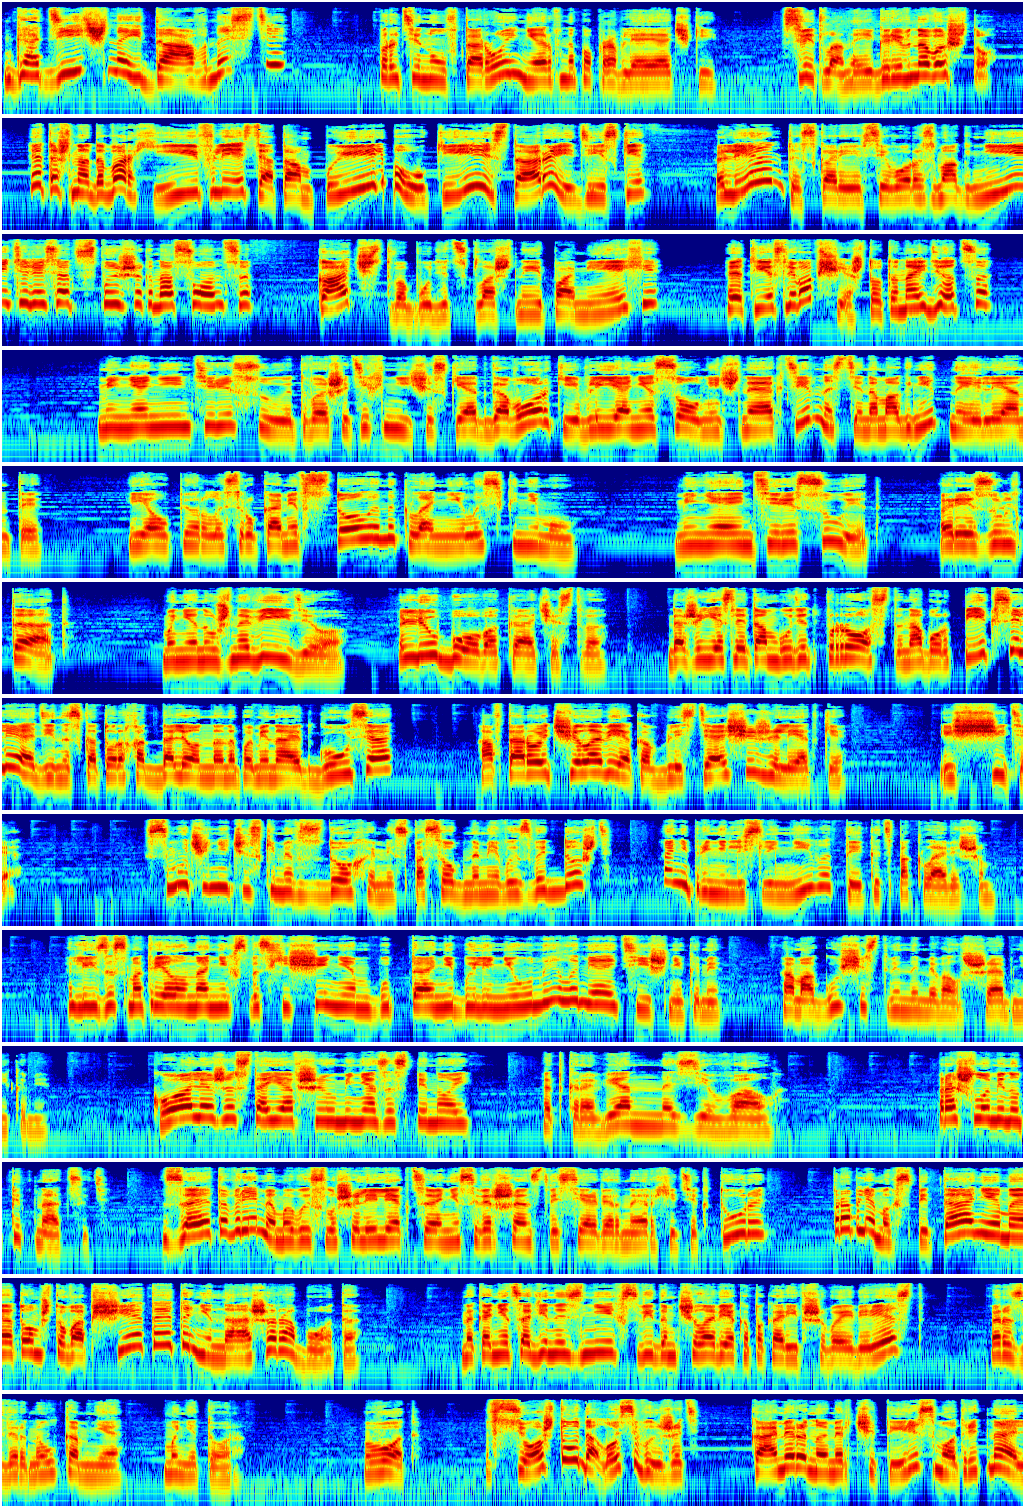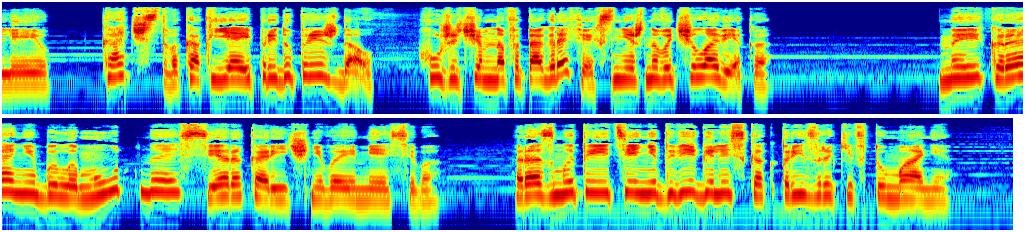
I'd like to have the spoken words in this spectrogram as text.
«Годичной давности?» Протянул второй, нервно поправляя очки. «Светлана Игоревна, вы что? Это ж надо в архив лезть, а там пыль, пауки и старые диски. Ленты, скорее всего, размагнитились от вспышек на солнце. Качество будет сплошные помехи. Это если вообще что-то найдется». Меня не интересуют ваши технические отговорки и влияние солнечной активности на магнитные ленты. Я уперлась руками в стол и наклонилась к нему. «Меня интересует результат. Мне нужно видео любого качества. Даже если там будет просто набор пикселей, один из которых отдаленно напоминает гуся, а второй — человека в блестящей жилетке. Ищите!» С мученическими вздохами, способными вызвать дождь, они принялись лениво тыкать по клавишам. Лиза смотрела на них с восхищением, будто они были не унылыми айтишниками, а могущественными волшебниками. Коля же, стоявший у меня за спиной, откровенно зевал. Прошло минут пятнадцать. За это время мы выслушали лекцию о несовершенстве серверной архитектуры, проблемах с питанием и о том, что вообще-то это не наша работа. Наконец, один из них с видом человека, покорившего Эверест, развернул ко мне монитор. «Вот, все, что удалось выжить. Камера номер четыре смотрит на аллею. Качество, как я и предупреждал, хуже, чем на фотографиях снежного человека». На экране было мутное серо-коричневое месиво. Размытые тени двигались, как призраки в тумане.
